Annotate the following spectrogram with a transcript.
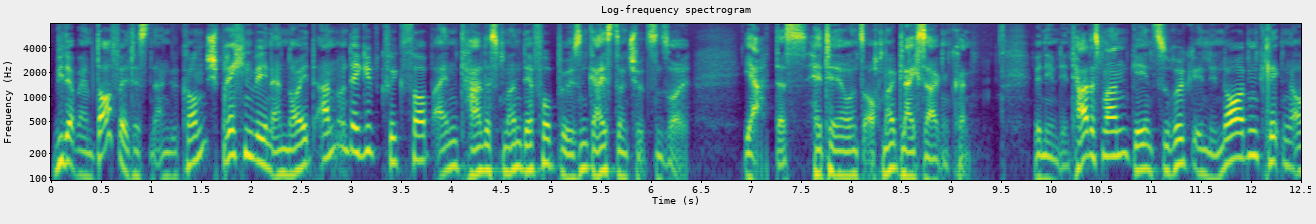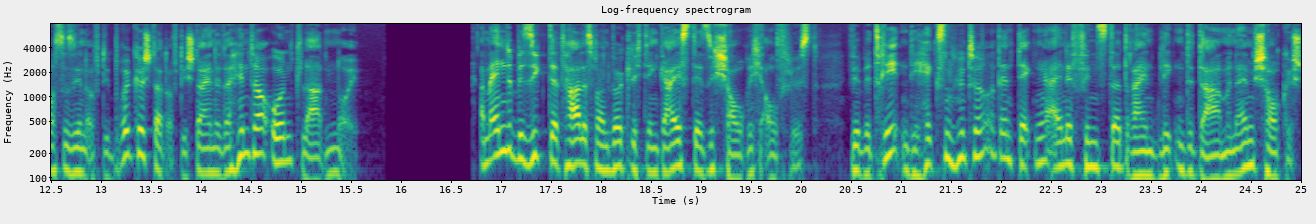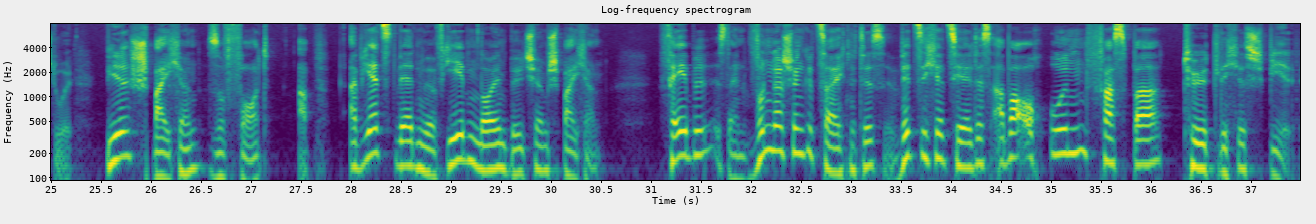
Wieder beim Dorfältesten angekommen, sprechen wir ihn erneut an und er gibt Quickthorpe einen Talisman, der vor bösen Geistern schützen soll. Ja, das hätte er uns auch mal gleich sagen können. Wir nehmen den Talisman, gehen zurück in den Norden, klicken auszusehen auf die Brücke statt auf die Steine dahinter und laden neu. Am Ende besiegt der Talisman wirklich den Geist, der sich schaurig auflöst. Wir betreten die Hexenhütte und entdecken eine finster dreinblickende Dame in einem Schaukelstuhl. Wir speichern sofort ab. Ab jetzt werden wir auf jedem neuen Bildschirm speichern. Fable ist ein wunderschön gezeichnetes, witzig erzähltes, aber auch unfassbar tödliches Spiel.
